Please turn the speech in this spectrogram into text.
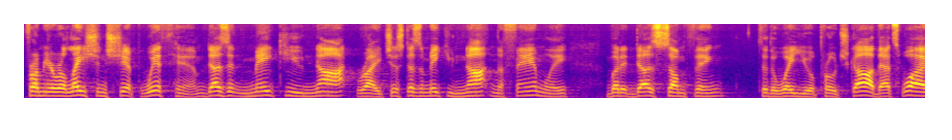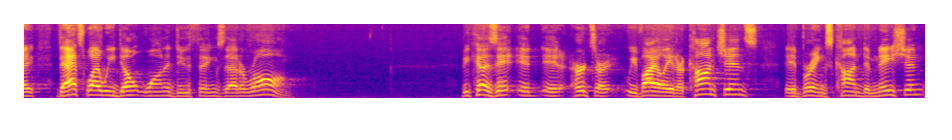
from your relationship with Him, doesn't make you not righteous, doesn't make you not in the family, but it does something to the way you approach God. That's why, that's why we don't want to do things that are wrong because it, it, it hurts our, we violate our conscience, it brings condemnation.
